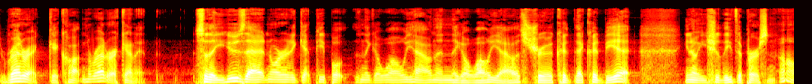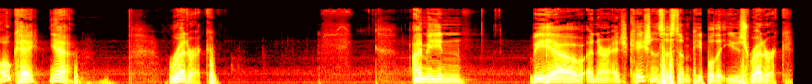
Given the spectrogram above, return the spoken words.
The rhetoric, get caught in the rhetoric on it. So they use that in order to get people, and they go, well, yeah, and then they go, well, yeah, that's true. It could that could be it. You know, you should leave the person. Oh, okay, yeah. Rhetoric. I mean, we have in our education system people that use rhetoric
